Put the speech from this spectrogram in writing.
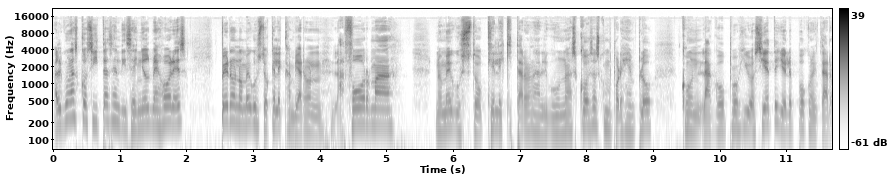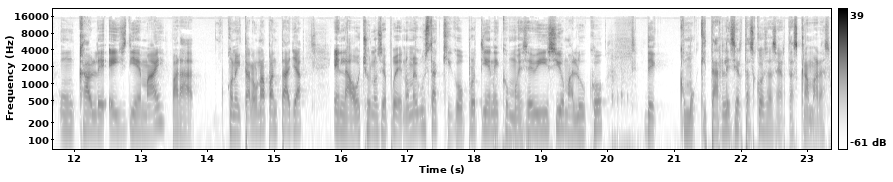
algunas cositas en diseños mejores, pero no me gustó que le cambiaron la forma, no me gustó que le quitaron algunas cosas, como por ejemplo con la GoPro Hero 7 yo le puedo conectar un cable HDMI para conectarlo a una pantalla. En la 8 no se puede. No me gusta que GoPro tiene como ese vicio maluco de como quitarle ciertas cosas a ciertas cámaras.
